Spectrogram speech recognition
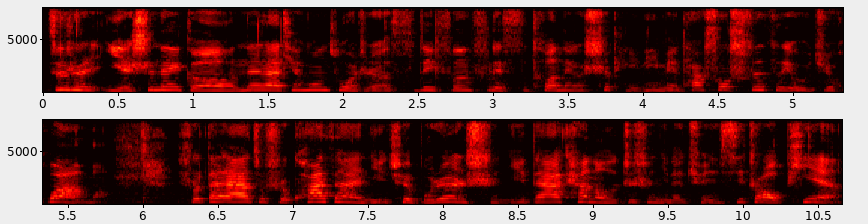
就是也是那个《奈在天空》作者斯蒂芬·弗里斯特那个视频里面，他说狮子有一句话嘛，说大家就是夸赞你却不认识你，大家看到的只是你的全息照片，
